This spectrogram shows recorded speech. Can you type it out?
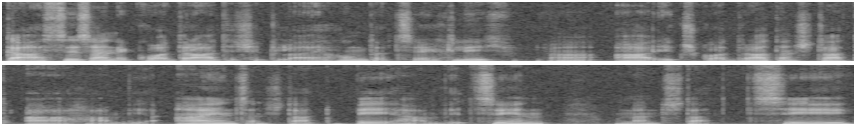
Das ist eine quadratische Gleichung tatsächlich. Ja, ax Quadrat, anstatt a haben wir 1, anstatt b haben wir 10 und anstatt c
